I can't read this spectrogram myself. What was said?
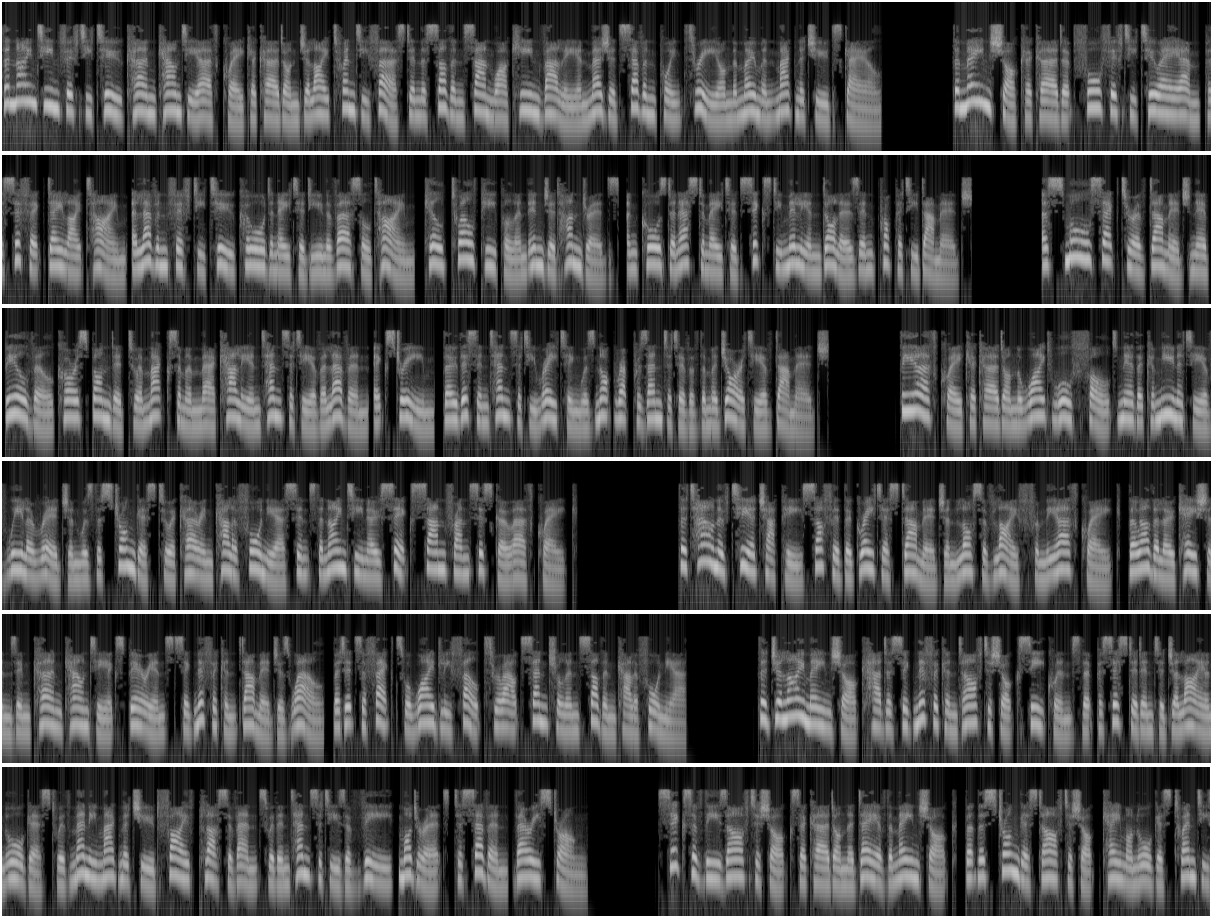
The 1952 Kern County earthquake occurred on July 21 in the southern San Joaquin Valley and measured 7.3 on the moment magnitude scale. The main shock occurred at 4:52 a.m. Pacific Daylight Time, 11:52 Coordinated Universal Time, killed 12 people and injured hundreds, and caused an estimated $60 million in property damage. A small sector of damage near Bealville corresponded to a maximum Mercalli intensity of 11 extreme, though this intensity rating was not representative of the majority of damage. The earthquake occurred on the White Wolf Fault near the community of Wheeler Ridge and was the strongest to occur in California since the 1906 San Francisco earthquake. The town of Tehachapi suffered the greatest damage and loss of life from the earthquake, though other locations in Kern County experienced significant damage as well, but its effects were widely felt throughout central and southern California. The July mainshock had a significant aftershock sequence that persisted into July and August with many magnitude 5 plus events with intensities of V moderate to 7 very strong. Six of these aftershocks occurred on the day of the main shock, but the strongest aftershock came on August 22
